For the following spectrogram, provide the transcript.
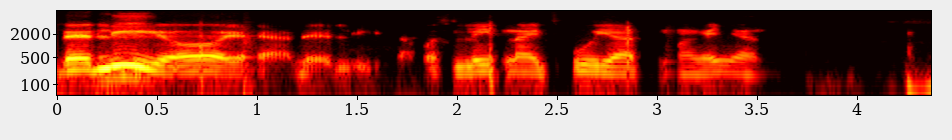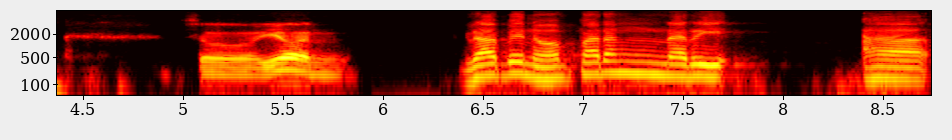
Deadly, oh yeah, deadly. Tapos late nights puyat, mga ganyan. So, yun. Grabe no, parang nari ah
